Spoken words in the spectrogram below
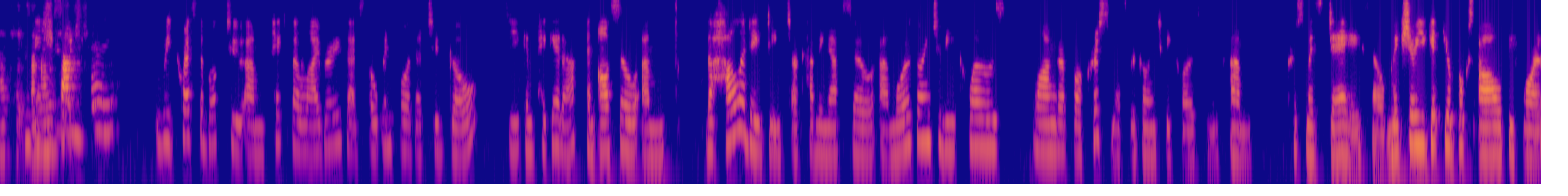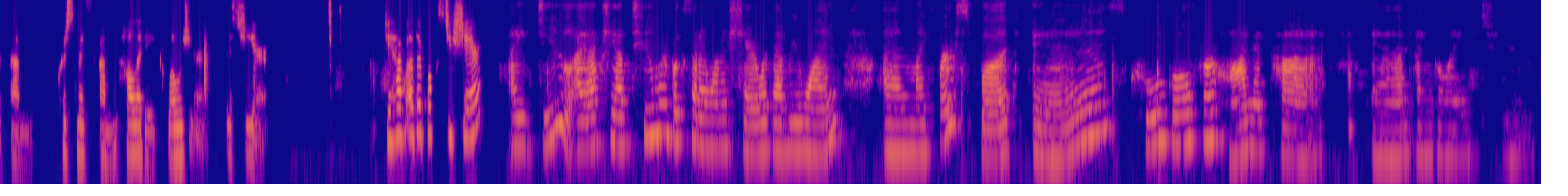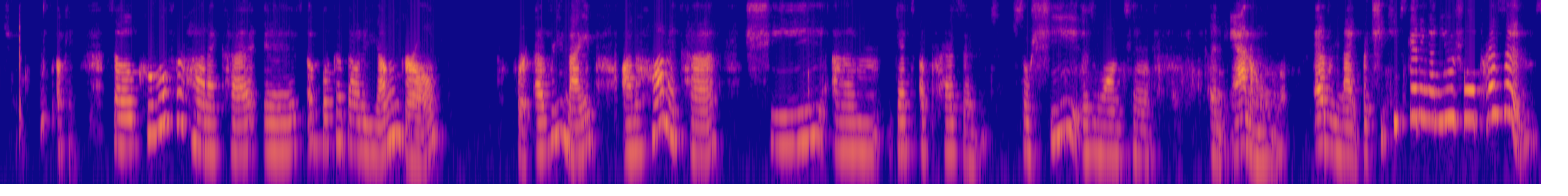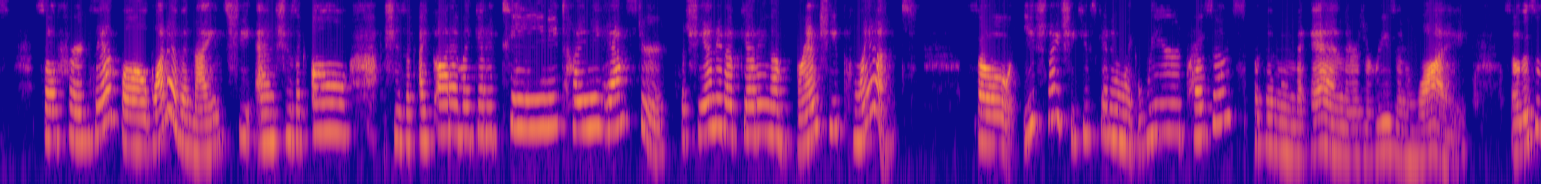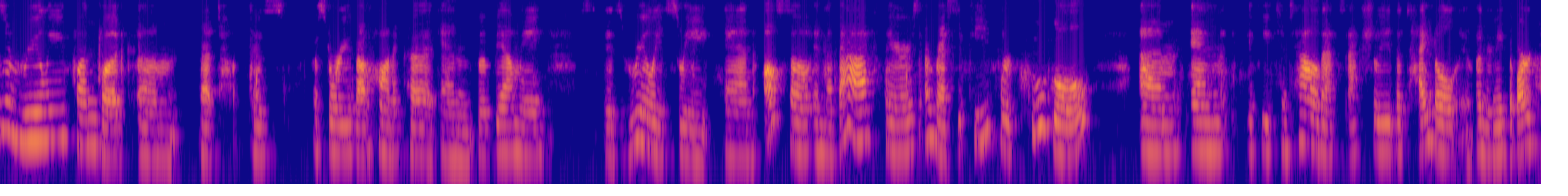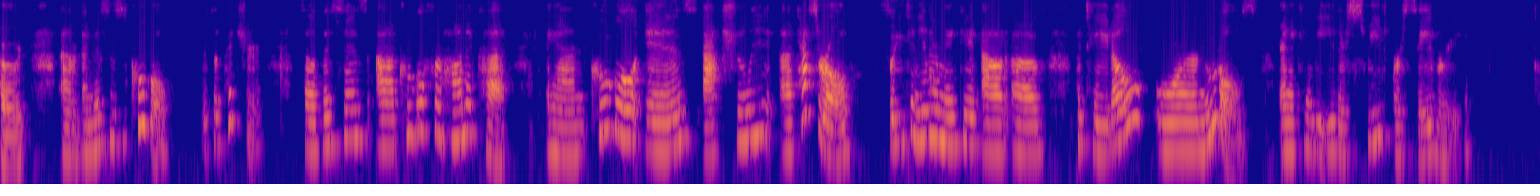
Okay, so I'm going to stop sharing request the book to um, pick the library that's open for the to go so you can pick it up. And also um, the holiday dates are coming up so um, we're going to be closed longer for christmas. We're going to be closed um, christmas day. So make sure you get your books all before um, christmas um, holiday closure this year. Do you have other books to share? I do. I actually have two more books that i want to share with everyone and my first book is Kugel for Hanukkah. And I'm going to, okay. So Kugel for Hanukkah is a book about a young girl. For every night on Hanukkah, she um, gets a present. So she is wanting an animal every night, but she keeps getting unusual presents. So for example, one of the nights she and she was like, oh, she's like, I thought I might get a teeny tiny hamster, but she ended up getting a branchy plant. So each night she keeps getting like weird presents, but then in the end, there's a reason why. So this is a really fun book um, that is a story about Hanukkah and the family is really sweet. And also in the back, there's a recipe for kugel. Um, and if you can tell, that's actually the title underneath the barcode. Um, and this is kugel. It's a picture. So this is uh, kugel for Hanukkah. And kugel is actually a casserole. So you can either make it out of potato or noodles and it can be either sweet or savory.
